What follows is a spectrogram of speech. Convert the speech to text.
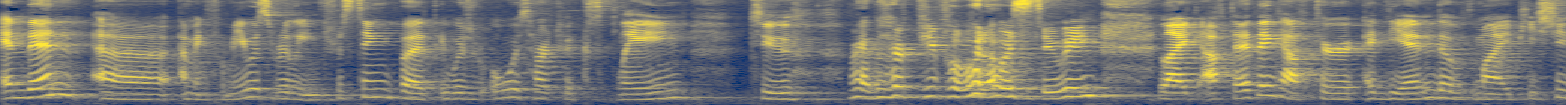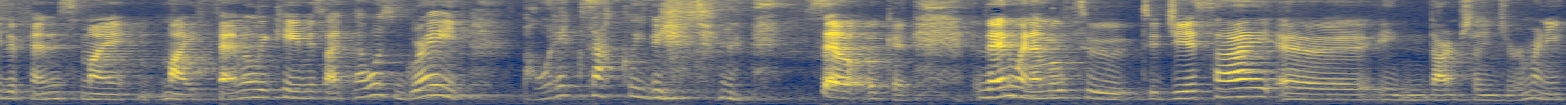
and then, uh, I mean, for me it was really interesting, but it was always hard to explain to regular people what I was doing. Like after, I think after, at the end of my PhD defense, my, my family came, it's like, that was great, but what exactly do you do? So okay. Then when I moved to, to GSI uh, in Darmstadt in Germany,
